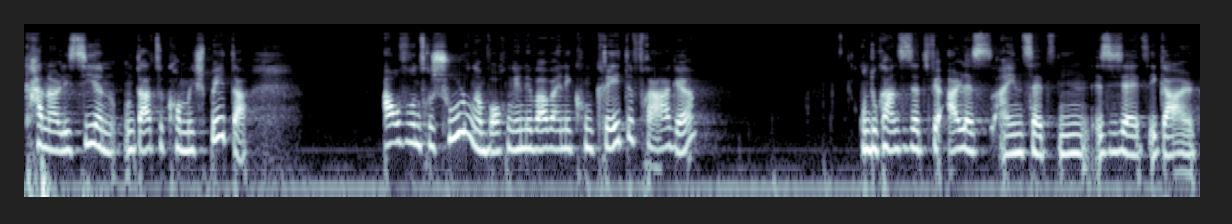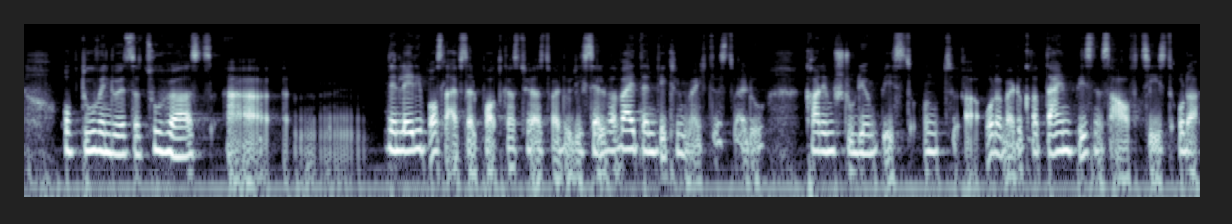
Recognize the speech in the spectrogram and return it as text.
kanalisieren und dazu komme ich später. Auf unserer Schulung am Wochenende war aber eine konkrete Frage und du kannst es jetzt für alles einsetzen. Es ist ja jetzt egal, ob du, wenn du jetzt dazu hörst, äh, den Ladyboss Lifestyle Podcast hörst, weil du dich selber weiterentwickeln möchtest, weil du gerade im Studium bist und, äh, oder weil du gerade dein Business aufziehst oder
